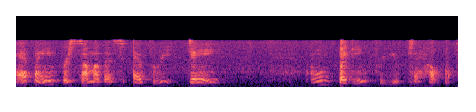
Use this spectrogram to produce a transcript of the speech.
happening for some of us every day. I am begging for you to help us.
